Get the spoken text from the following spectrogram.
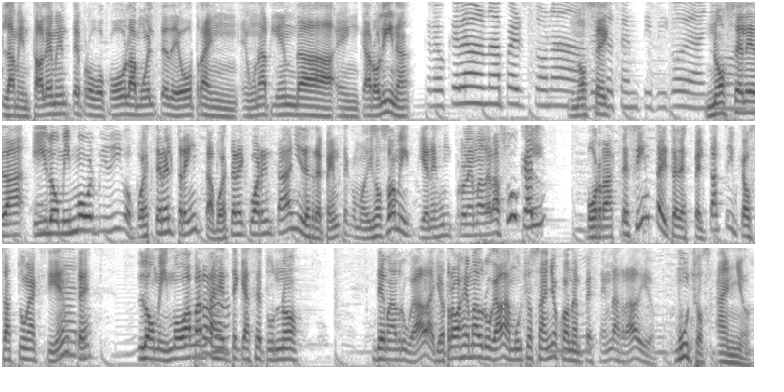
lamentablemente provocó la muerte de otra en, en una tienda en Carolina. Creo que era una persona No de sé. sesenta y pico de años. No se le da. Y lo mismo volví digo, puedes tener 30, puedes tener 40 años y de repente, como dijo Somi, tienes un problema del azúcar, borraste cinta y te despertaste y causaste un accidente. Claro. Lo mismo va para la gente que hace turno de madrugada. Yo trabajé madrugada muchos años cuando empecé en la radio. Muchos años.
